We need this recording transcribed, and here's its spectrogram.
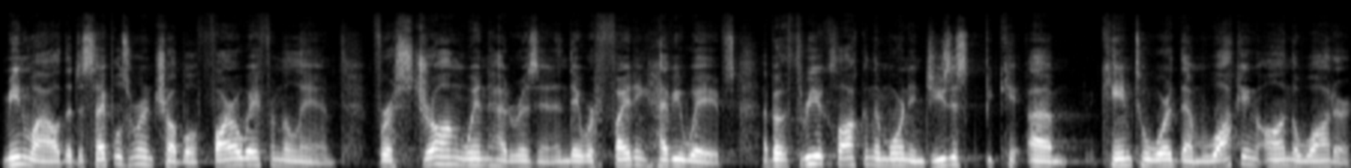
Meanwhile, the disciples were in trouble, far away from the land, for a strong wind had risen, and they were fighting heavy waves. About three o'clock in the morning, Jesus became, um, came toward them, walking on the water.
